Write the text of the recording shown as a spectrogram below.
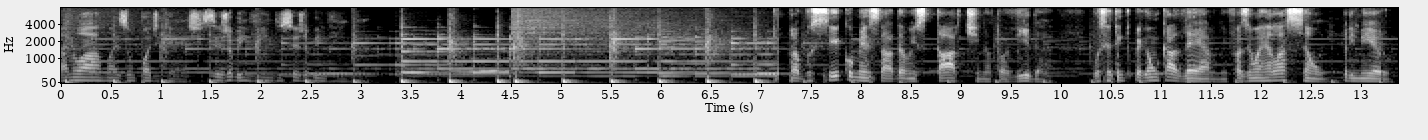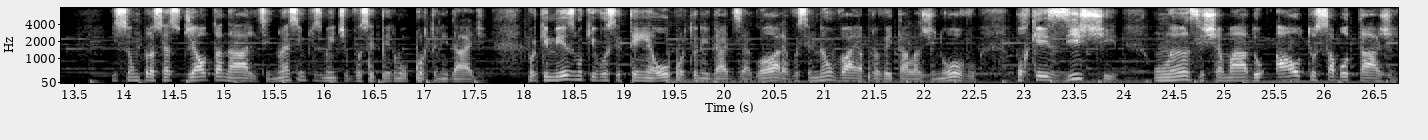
Está no ar mais um podcast. Seja bem-vindo, seja bem-vinda. Para você começar a dar um start na tua vida, você tem que pegar um caderno e fazer uma relação primeiro. Isso é um processo de autoanálise, não é simplesmente você ter uma oportunidade. Porque mesmo que você tenha oportunidades agora, você não vai aproveitá-las de novo, porque existe um lance chamado autossabotagem.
